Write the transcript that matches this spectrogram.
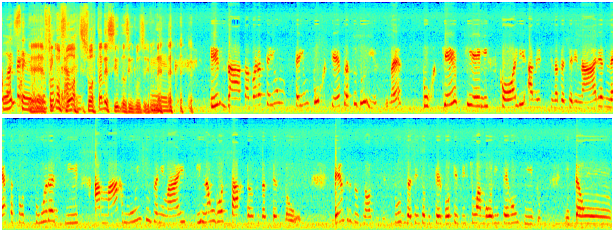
pois é, é ficam contrário. fortes, fortalecidas, inclusive, né? É. Exato. Agora tem um, tem um porquê para tudo isso, né? Por que, que ele escolhe a medicina veterinária nessa postura de amar muitos animais e não gostar tanto das pessoas. Dentro dos nossos estudos, a gente observou que existe um amor interrompido. Então,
